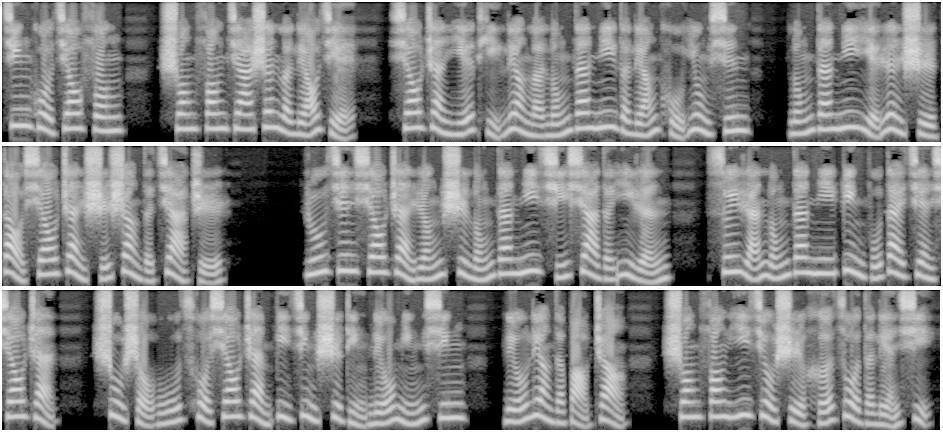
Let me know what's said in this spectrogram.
经过交锋。双方加深了了解，肖战也体谅了龙丹妮的良苦用心，龙丹妮也认识到肖战时尚的价值。如今，肖战仍是龙丹妮旗下的艺人，虽然龙丹妮并不待见肖战，束手无措。肖战毕竟是顶流明星，流量的保障，双方依旧是合作的联系。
